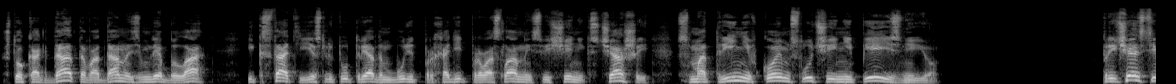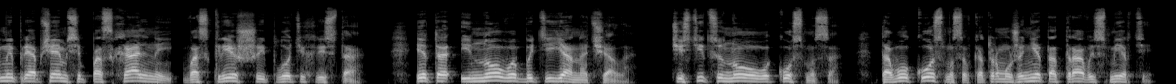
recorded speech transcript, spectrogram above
что когда-то вода на земле была. И, кстати, если тут рядом будет проходить православный священник с чашей, смотри, ни в коем случае не пей из нее. В причастии мы приобщаемся пасхальной, воскресшей плоти Христа. Это иного бытия начало, частицы нового космоса, того космоса, в котором уже нет отравы смерти,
